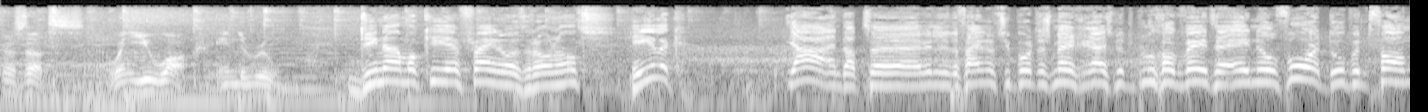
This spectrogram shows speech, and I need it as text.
Was dat. When you walk in the room. Dynamo Kiev Feyenoord, Ronald. Heerlijk. Ja, en dat uh, willen de Feyenoord supporters meegereisd met de ploeg ook weten. 1-0 voor. Doelpunt van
